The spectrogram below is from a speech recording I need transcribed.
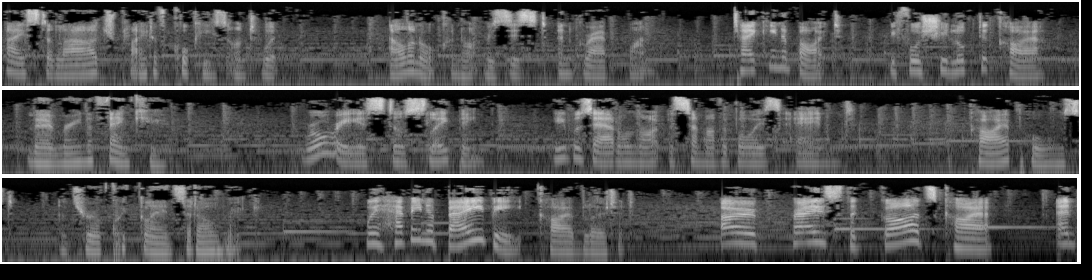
placed a large plate of cookies onto it. Elenore could not resist and grabbed one, taking a bite before she looked at Kaiah, murmuring a thank you. Rory is still sleeping. He was out all night with some other boys and. Kaiah paused and threw a quick glance at Ulric. We're having a baby, Kaiah blurted. Oh, praise the gods, Kaiah. And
